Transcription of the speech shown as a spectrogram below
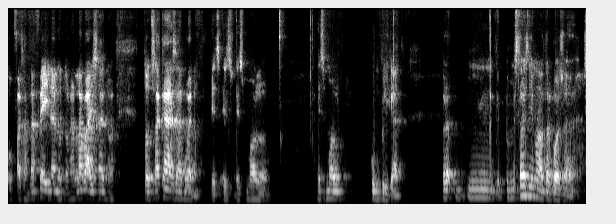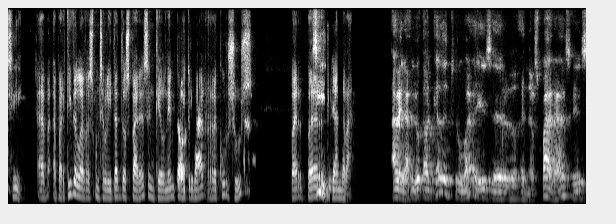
Com fas amb la feina, no et donen la baixa, no, tots a casa... bueno, és, és, és, molt, és molt complicat. Però mm, m'estaves dient una altra cosa. Sí, a, a partir de la responsabilitat dels pares en què el nen pugui trobar recursos per, per sí. tirar endavant. A veure, el que ha de trobar és el, en els pares és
